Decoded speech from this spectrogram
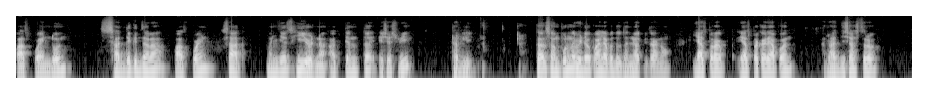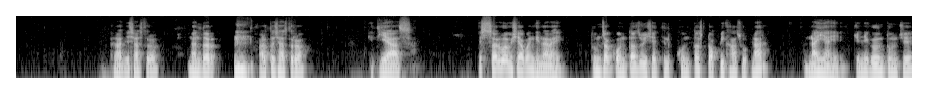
पाच पॉईंट दोन साध्य किती झाला? पाच पॉईंट सात. म्हणजेच ही योजना अत्यंत यशस्वी ठरली. तर संपूर्ण व्हिडिओ पाहिल्याबद्दल धन्यवाद मित्रांनो. याच प्रकार याच प्रकारे आपण राज्यशास्त्र राज्यशास्त्र नंतर अर्थशास्त्र इतिहास हे सर्व विषय आपण घेणार आहे. तुमचा कोणताच विषयातील कोणताच टॉपिक हा सुटणार नाही आहे. जेणेकरून तुमचे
